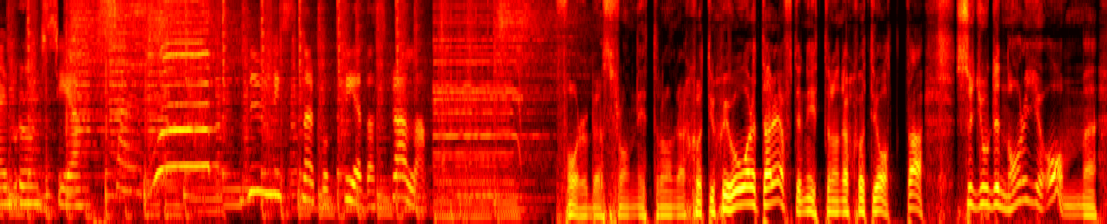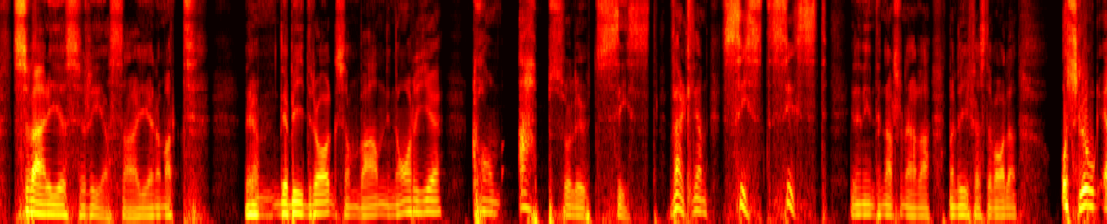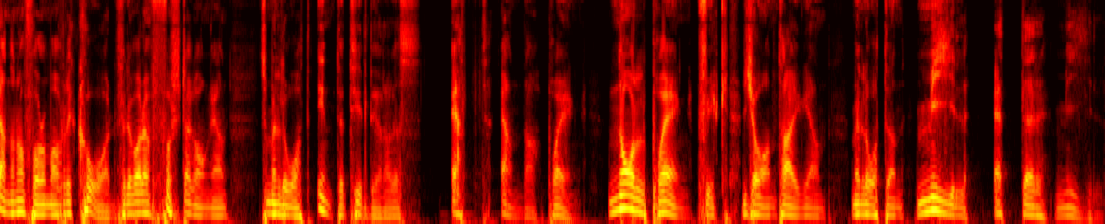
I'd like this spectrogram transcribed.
Perjantai-brunssia. Du lyssnar på Fredagsfrallan. Forbes från 1977. Året därefter, 1978, så gjorde Norge om Sveriges resa genom att det, det bidrag som vann i Norge kom absolut sist. Verkligen sist, sist i den internationella Melodifestivalen. Och slog ändå någon form av rekord. För det var den första gången som en låt inte tilldelades ett enda poäng. Noll poäng fick Jan Taigen med låten Mil efter mil.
